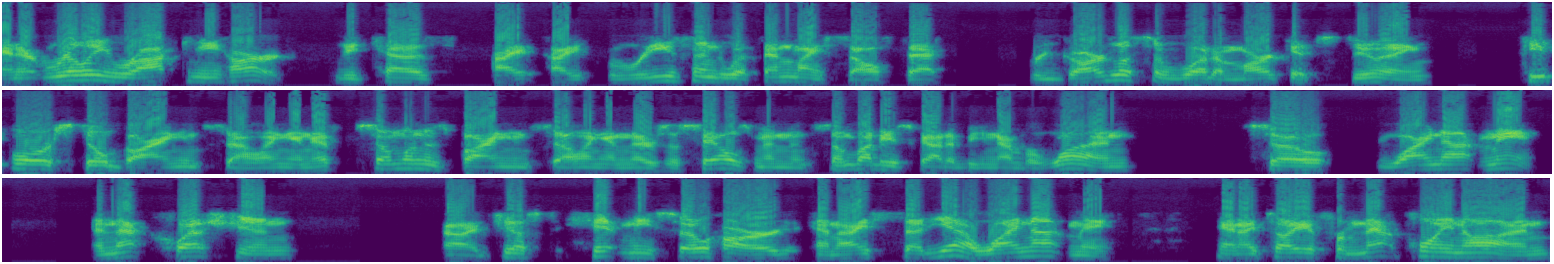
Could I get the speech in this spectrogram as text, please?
And it really rocked me hard because I, I reasoned within myself that regardless of what a market's doing, people are still buying and selling. And if someone is buying and selling and there's a salesman, then somebody's got to be number one. So why not me? And that question uh, just hit me so hard. And I said, yeah, why not me? And I tell you, from that point on,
